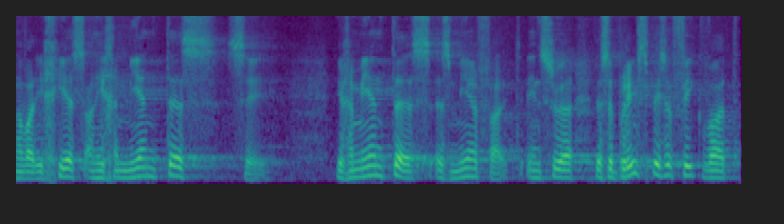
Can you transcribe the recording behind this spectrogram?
na wat die Gees aan die gemeentes sê. Die gemeentes is meervoud en so dis 'n brief spesifiek wat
